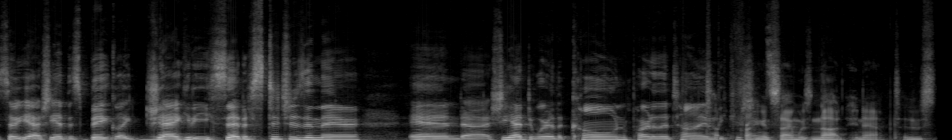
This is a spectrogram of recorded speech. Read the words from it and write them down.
so yeah, she had this big like jaggedy set of stitches in there, and uh, she had to wear the cone part of the time because she, Frankenstein was not inapt. It was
